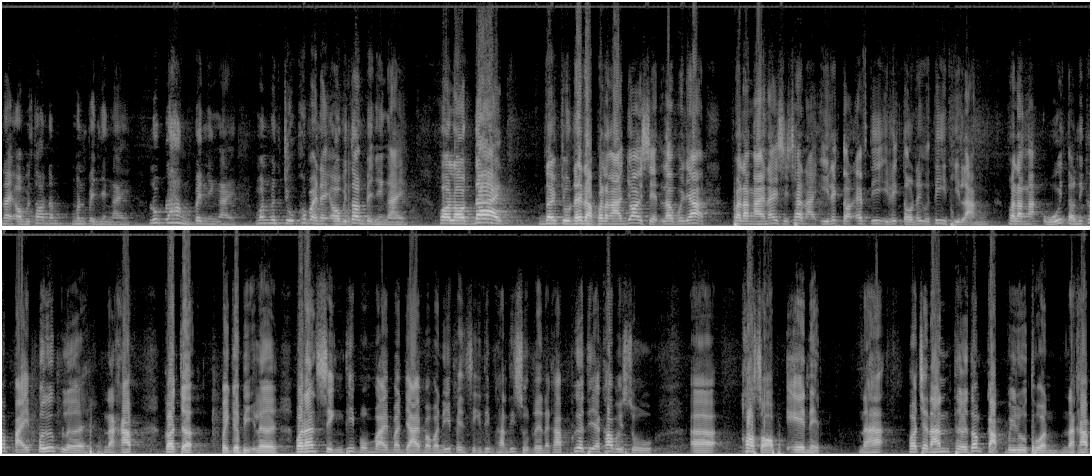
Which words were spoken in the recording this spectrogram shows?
ในออร์บิตอลนั้นมันเป็นยังไง รูปร่างมันเป็นยังไง มันบรรจุเข้าไปในออร์บิตอลเป็นยังไง พอเราได้บรรจุในระดับพลังงานย่อยเสร็จเราพยายามพลังงานในเซชันอิเล็กตรอน FT อิเล็กตรอนเนกติทีหลัง พลังงานอุ้ยตอนนี้ก็ไปปุ๊บเลยนะครับ ก็จะเป็นกระบี่เลย เพราะฉะนั้นสิ่งที่ผมบรรยายมาวันนี้เป็นสิ่งที่สำคัญที่สุดเลยนะครับ เพื่อที่จะเข้าไปสู่เอ่อข้อสอบ A-NET นะฮะเพราะฉะนั้นเธอต้องกลับไปดูทวนนะครับ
